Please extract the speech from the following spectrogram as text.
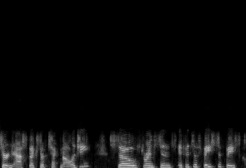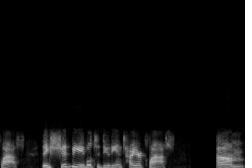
certain aspects of technology. So for instance, if it's a face-to-face -face class, they should be able to do the entire class um,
